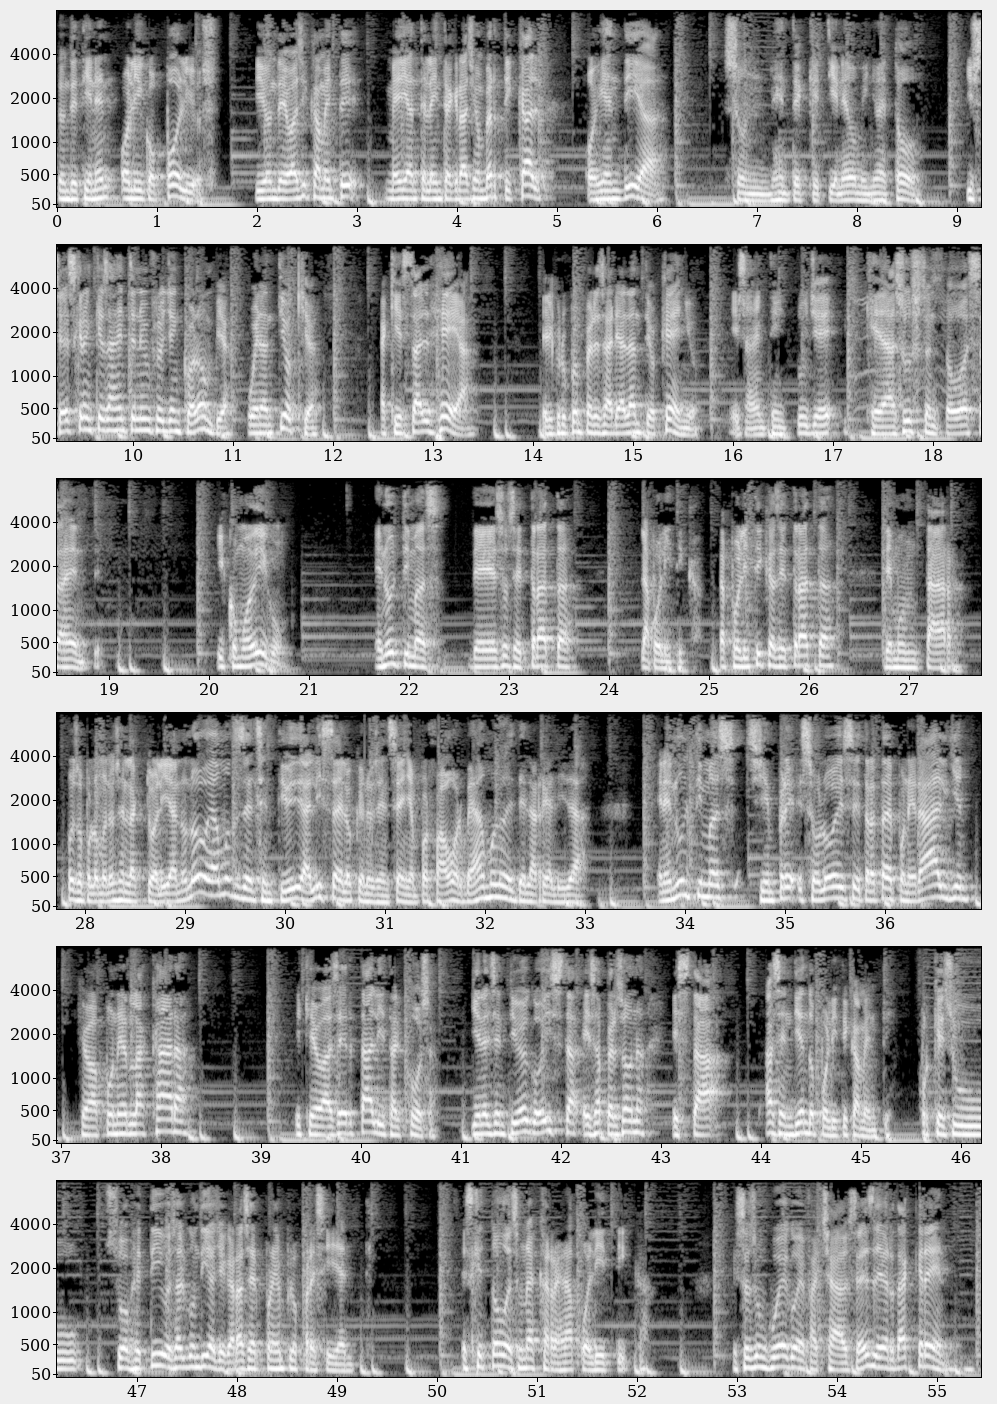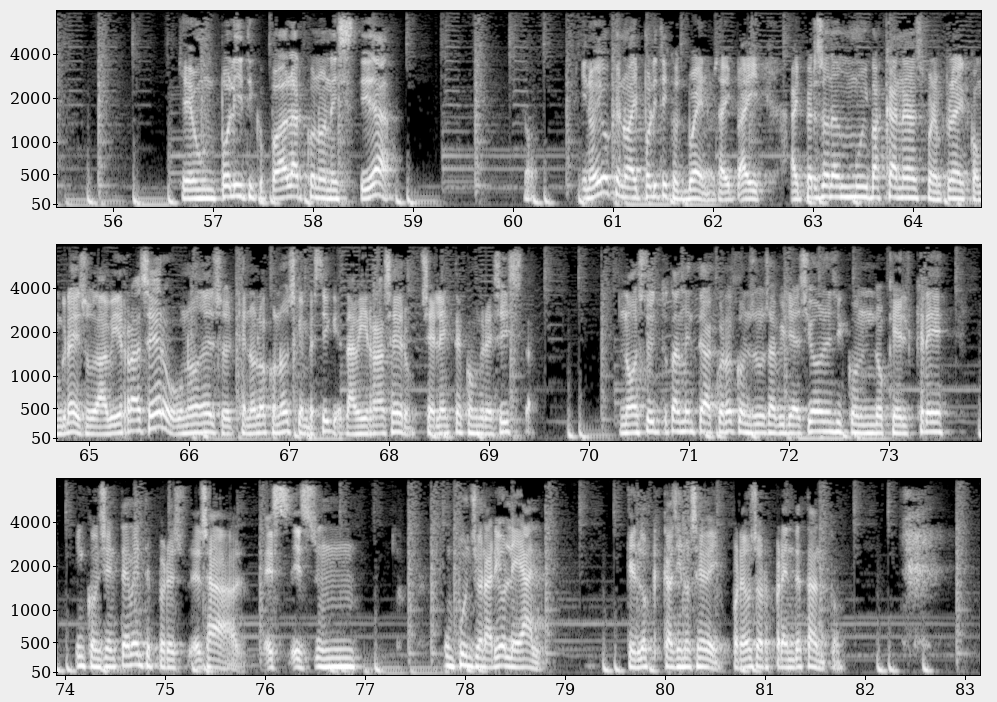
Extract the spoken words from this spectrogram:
donde tienen oligopolios y donde básicamente mediante la integración vertical, hoy en día son gente que tiene dominio de todo. ¿Y ustedes creen que esa gente no influye en Colombia o en Antioquia? Aquí está el GEA, el grupo empresarial antioqueño. Esa gente incluye que da susto en toda esa gente. Y como digo, en últimas, de eso se trata la política. La política se trata de montar, pues o por lo menos en la actualidad, no lo veamos desde el sentido idealista de lo que nos enseñan, por favor, veámoslo desde la realidad. En en últimas, siempre solo se trata de poner a alguien que va a poner la cara y que va a hacer tal y tal cosa. Y en el sentido egoísta, esa persona está ascendiendo políticamente, porque su, su objetivo es algún día llegar a ser, por ejemplo, presidente. Es que todo es una carrera política. Esto es un juego de fachada. ¿Ustedes de verdad creen que un político puede hablar con honestidad? No. Y no digo que no hay políticos buenos, hay, hay, hay personas muy bacanas, por ejemplo, en el Congreso. David Racero, uno de esos, que no lo conozca, investigue. David Racero, excelente congresista no estoy totalmente de acuerdo con sus afiliaciones y con lo que él cree inconscientemente, pero es, o sea, es, un, un, funcionario leal, que es lo que casi no se ve, por eso sorprende tanto.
